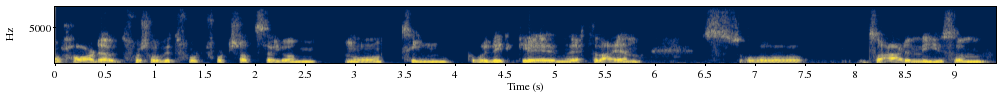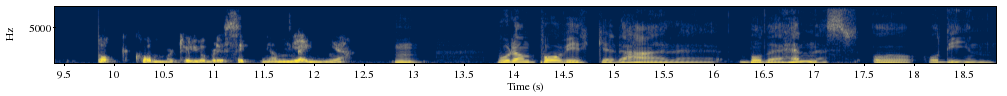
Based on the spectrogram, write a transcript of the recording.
og har det for så vidt fortsatt, selv om nå ting går virkelig den rette veien. Så, så er det mye som nok kommer til å bli sittende igjen lenge. Mm. Hvordan påvirker det her eh, både hennes og, og din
